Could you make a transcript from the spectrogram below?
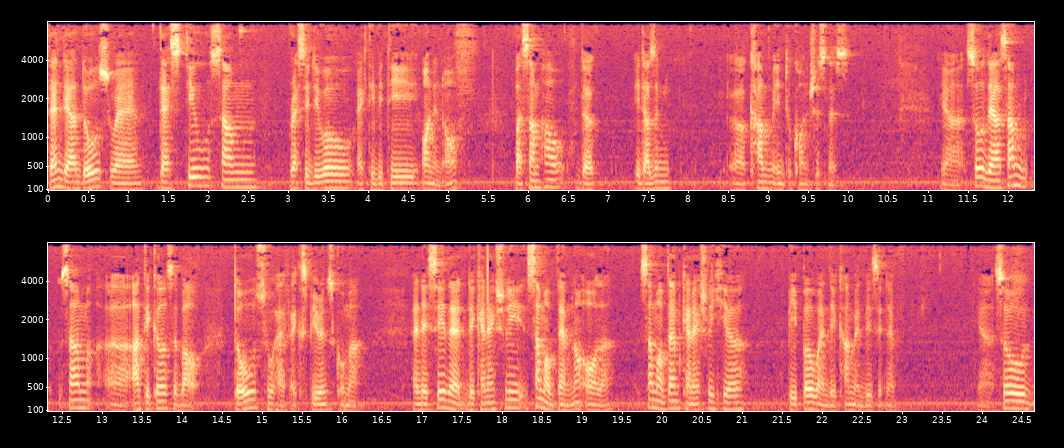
Then there are those where there's still some residual activity on and off, but somehow the it doesn't uh, come into consciousness. Yeah, so there are some some uh, articles about those who have experienced coma, and they say that they can actually some of them, not all, uh, some of them can actually hear people when they come and visit them. Yeah, so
